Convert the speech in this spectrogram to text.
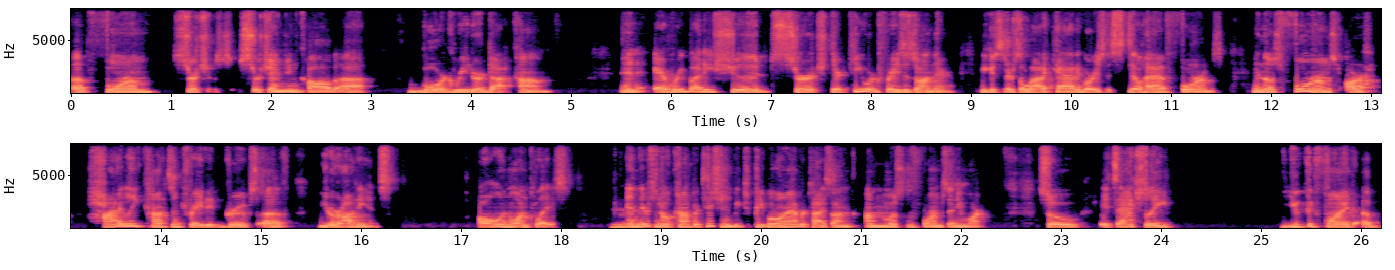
a forum search search engine called uh, boardreader.com, and everybody should search their keyword phrases on there because there's a lot of categories that still have forums, and those forums are highly concentrated groups of your audience, all in one place. Mm-hmm. And there's no competition because people don't advertise on, on most of the forums anymore. So it's actually, you could find a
